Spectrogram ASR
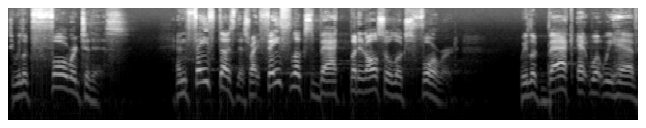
So we look forward to this. And faith does this, right? Faith looks back, but it also looks forward. We look back at what we have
